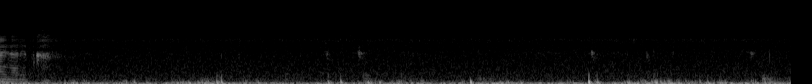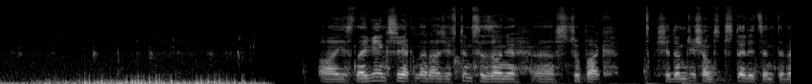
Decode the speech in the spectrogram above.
Fajna rybka. Jest największy jak na razie w tym sezonie e, szczupak 74 cm.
